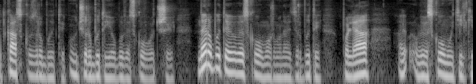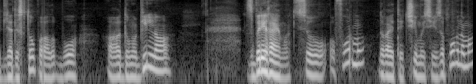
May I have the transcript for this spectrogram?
підказку зробити, ну, чи робити її обов'язково, чи не робити обов'язково. Можемо навіть зробити поля обов'язковими тільки для десктопу або до мобільного. Зберігаємо цю форму. Давайте чимось її заповнимо.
